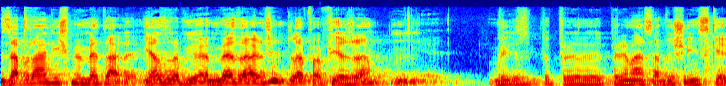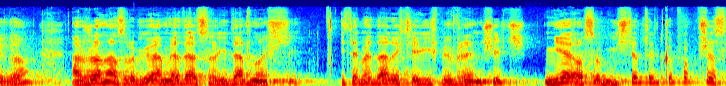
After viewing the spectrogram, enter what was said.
Zabraliśmy medale. Ja zrobiłem medal dla papieża pr- prymasa Wyszyńskiego, a żona zrobiła medal Solidarności. I te medale chcieliśmy wręczyć, nie osobiście, tylko poprzez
